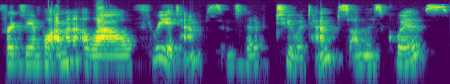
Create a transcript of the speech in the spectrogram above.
For example, I'm going to allow three attempts instead of two attempts on this quiz.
